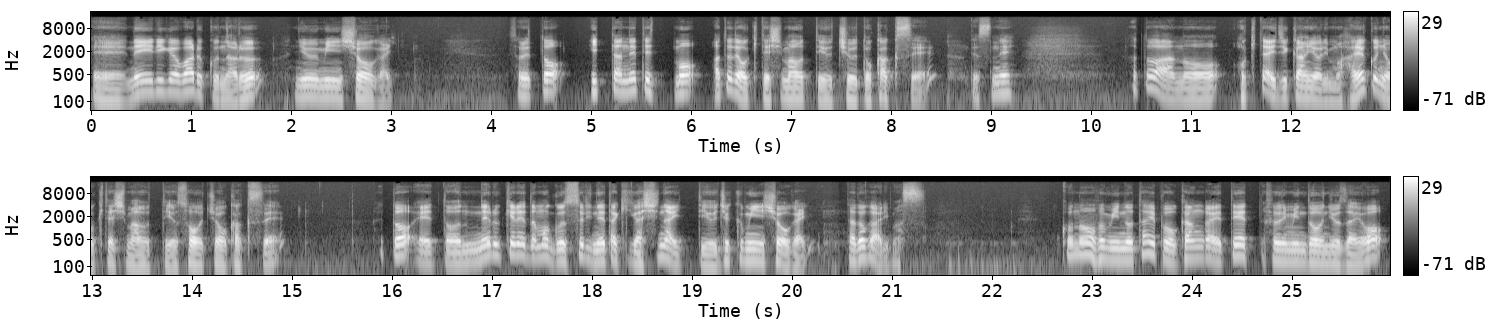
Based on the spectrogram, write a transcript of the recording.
えー、寝入りが悪くなる入眠障害。それと一旦寝ても後で起きてしまうっていう中途覚醒ですね。あとはあの起きたい時間よりも早くに起きてしまうっていう早朝覚醒。と,、えーと、寝るけれどもぐっすり寝た気がしないっていう熟眠障害などがあります。この不眠のタイプを考えて不眠導入剤を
